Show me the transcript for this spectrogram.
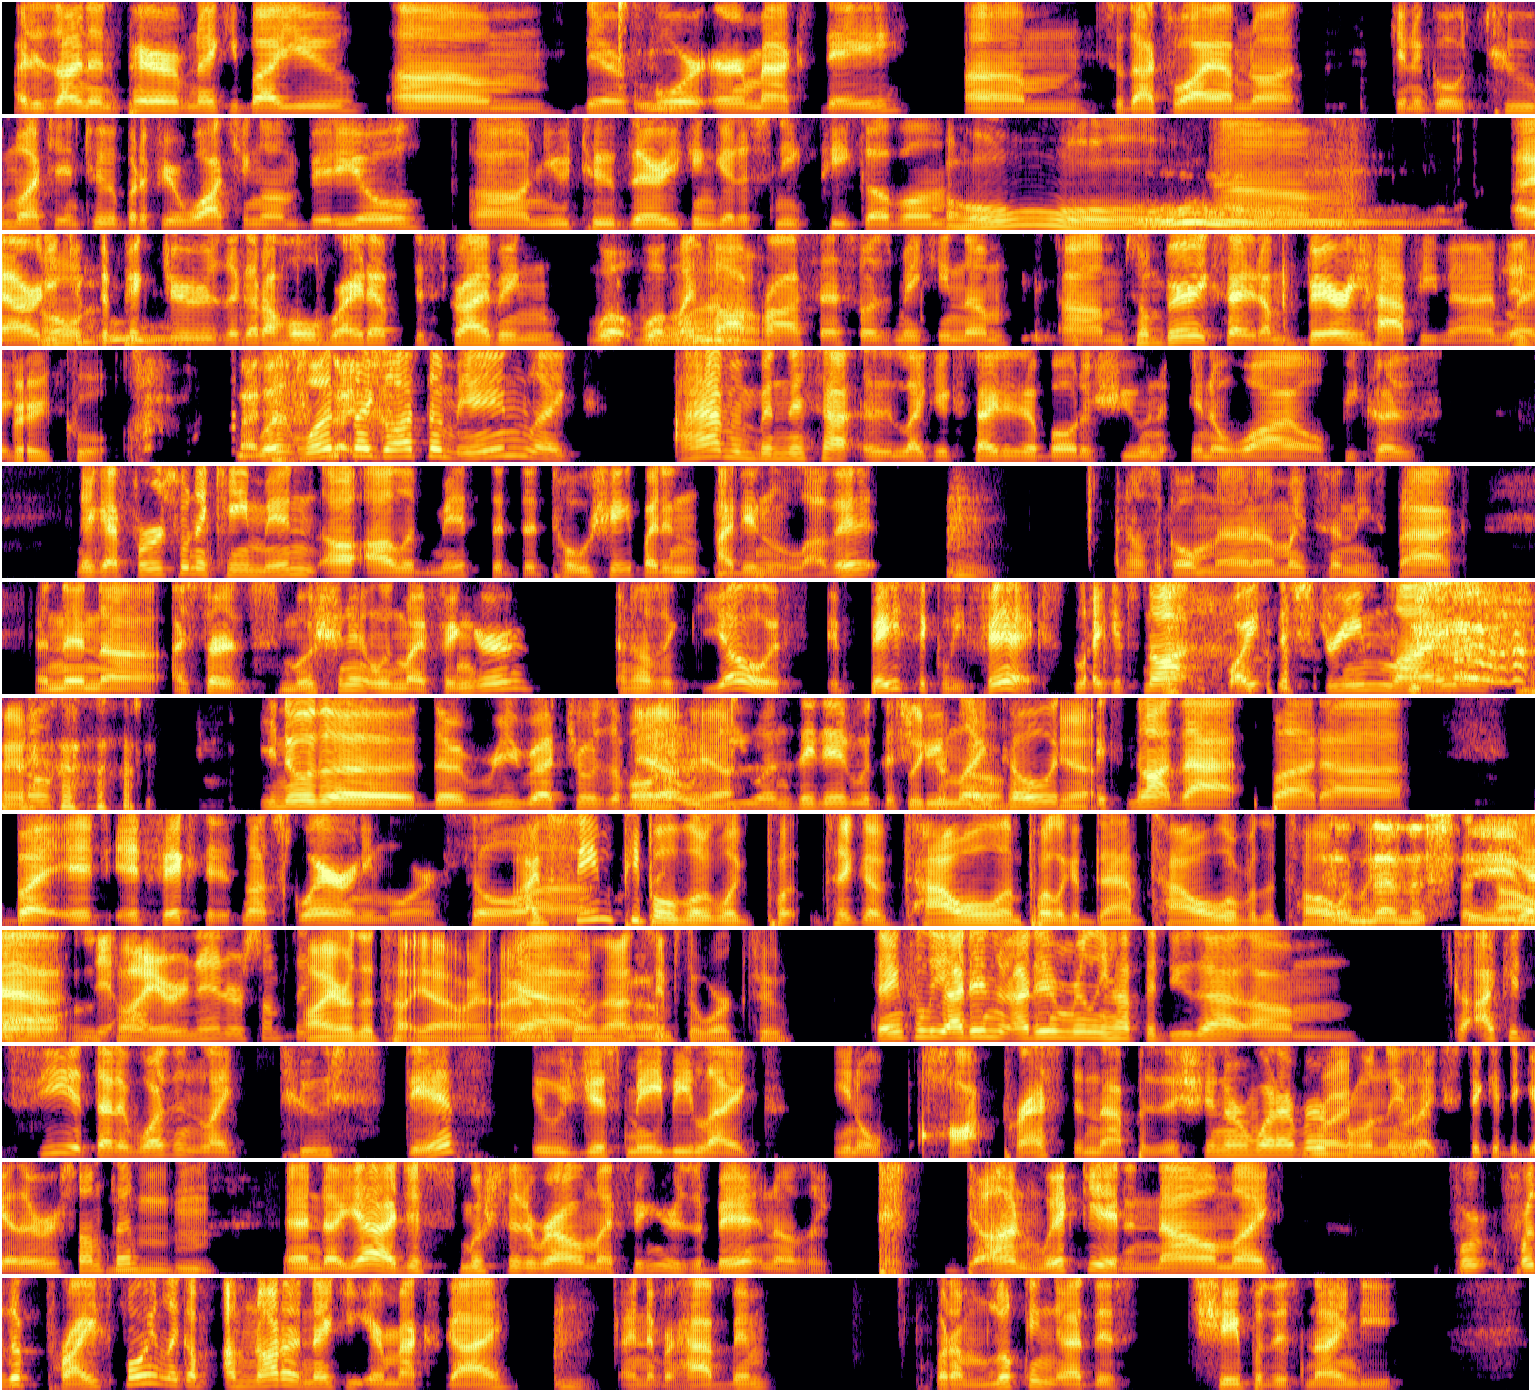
I designed a pair of Nike By You. Um they're Ooh. for Air Max Day. Um so that's why I'm not gonna go too much into it, but if you're watching on video uh, on YouTube there, you can get a sneak peek of them. Oh. Ooh. I already Oh. took the pictures. I got a whole write up describing what what my thought process was making them. Um, so I'm very excited. I'm very happy, man. It's very cool. Nice, on- once I got them in, like I haven't been this ha- like excited about a shoe in, in a while because, like at first when it came in, uh, I'll admit that the toe shape I didn't I didn't love it, and I was like, oh man, I might send these back. And then uh, I started smushing it with my finger, and I was like, yo, if it basically fixed. Like it's not quite the streamline. you know, you know the the re retros of all Yeah, the yeah. OG ones they did with the Sleeker streamlined toe, toe. It's yeah. it's not that, but uh, but it it fixed it. It's not square anymore. So I've uh, seen people lo- like put take a towel and put like a damp towel over the toe and, And like then the towel Yeah. the toe. iron it or something. iron the toe. Yeah, iron, iron Yeah. the toe, and that Yeah. seems to work too. thankfully I didn't I didn't really have to do that. Um, I could see it that it wasn't like too stiff. It was just maybe like you know hot pressed in that position or whatever Right, from when they right. like stick it together or something. Mhm. And uh, yeah, I just smushed it around my fingers a bit, and I was like, done, wicked. And now I'm like, for for the price point, like I'm I'm not a Nike Air Max guy. I never have been, but I'm looking at this shape of this 90.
